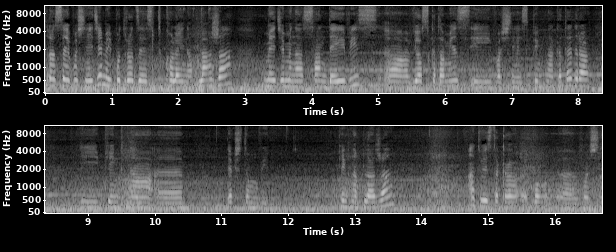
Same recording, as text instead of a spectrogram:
Teraz sobie właśnie jedziemy i po drodze jest kolejna plaża. My jedziemy na San Davis, wioska tam jest i właśnie jest piękna katedra i piękna, e, jak się to mówi, piękna plaża. A tu jest taka po, e, właśnie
